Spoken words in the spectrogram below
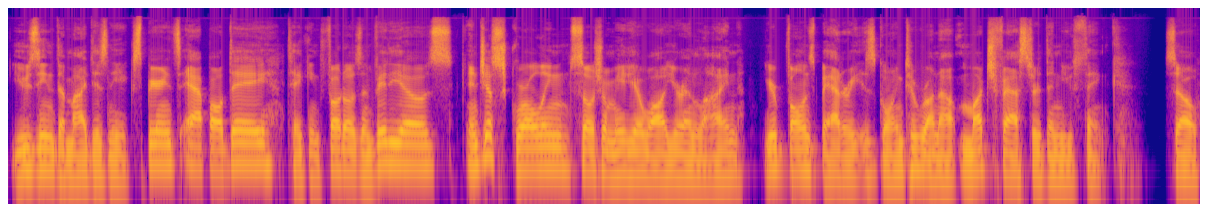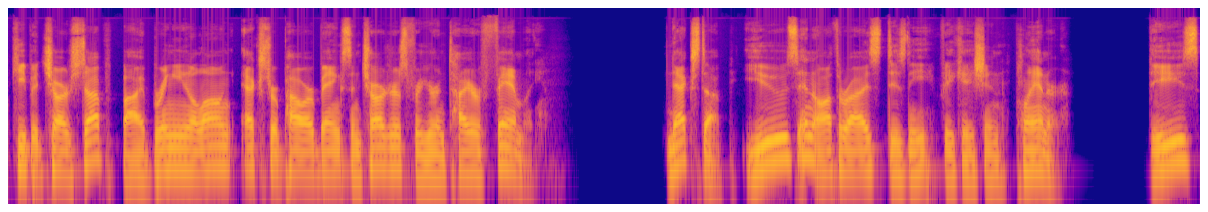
using the My Disney Experience app all day, taking photos and videos, and just scrolling social media while you're in line, your phone's battery is going to run out much faster than you think. So keep it charged up by bringing along extra power banks and chargers for your entire family. Next up, use an authorized Disney Vacation Planner. These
